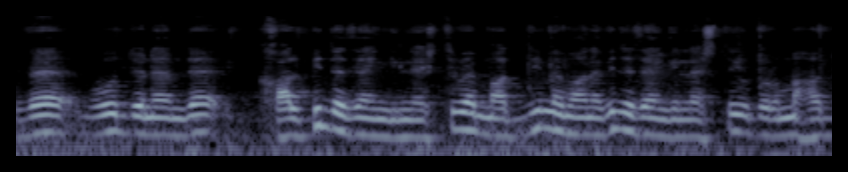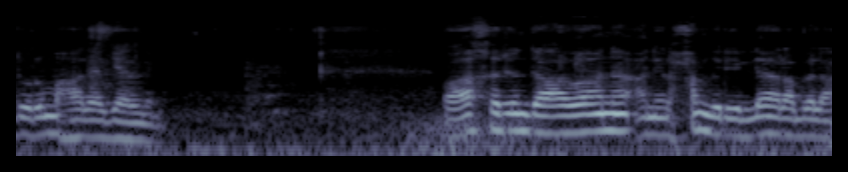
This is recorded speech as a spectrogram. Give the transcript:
ve bu dönemde kalbi de zenginleşti ve maddi ve manevi de zenginleşti. Durumu, durumu hale geldi. Ve ahirin davana anilhamdülillahi rabbil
